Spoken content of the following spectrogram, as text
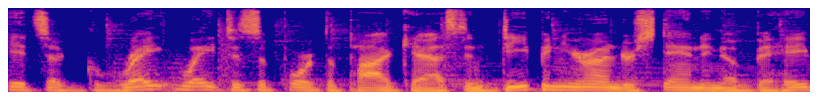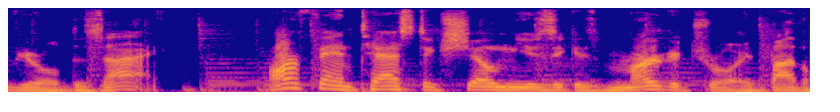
It's a great way to support the podcast and deepen your understanding of behavioral design. Our fantastic show music is Murgatroyd by the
